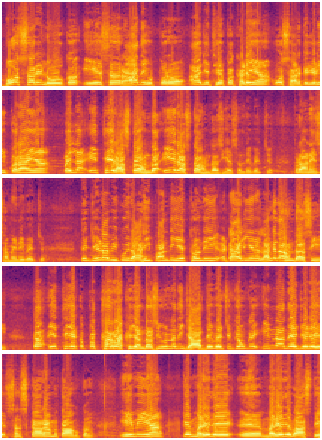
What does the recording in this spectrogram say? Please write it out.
ਬਹੁਤ ਸਾਰੇ ਲੋਕ ਇਸ ਰਾਹ ਦੇ ਉੱਪਰੋਂ ਆ ਜਿੱਥੇ ਆਪਾਂ ਖੜੇ ਆ, ਉਹ ਸੜਕ ਜਿਹੜੀ ਪਰਾਂ ਆ, ਪਹਿਲਾਂ ਇੱਥੇ ਰਸਤਾ ਹੁੰਦਾ, ਇਹ ਰਸਤਾ ਹੁੰਦਾ ਸੀ ਅਸਲ ਦੇ ਵਿੱਚ, ਪੁਰਾਣੇ ਸਮੇਂ ਦੇ ਵਿੱਚ। ਤੇ ਜਿਹੜਾ ਵੀ ਕੋਈ ਰਾਹੀ ਪਾਂਦੀ ਇੱਥੋਂ ਦੀ ਇਟਾਲੀਅਨ ਲੰਘਦਾ ਹੁੰਦਾ ਸੀ, ਤਾਂ ਇੱਥੇ ਇੱਕ ਪੱਥਰ ਰੱਖ ਜਾਂਦਾ ਸੀ ਉਹਨਾਂ ਦੀ ਯਾਦ ਦੇ ਵਿੱਚ, ਕਿਉਂਕਿ ਇਹਨਾਂ ਦੇ ਜਿਹੜੇ ਸੰਸਕਾਰਾਂ ਮੁਤਾਬਕ ਐਵੇਂ ਆ ਕਿ ਮਰੇ ਦੇ ਮਰੇ ਦੇ ਵਾਸਤੇ,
